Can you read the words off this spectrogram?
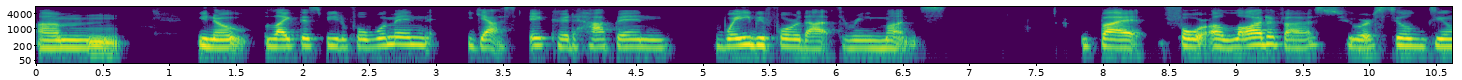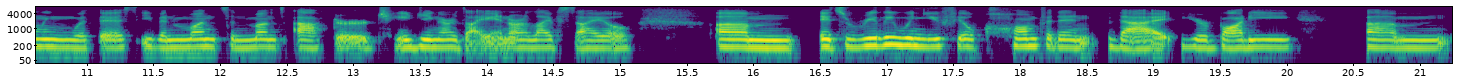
Um, you know, like this beautiful woman, yes, it could happen way before that three months. But for a lot of us who are still dealing with this, even months and months after changing our diet and our lifestyle, um, it's really when you feel confident that your body um,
